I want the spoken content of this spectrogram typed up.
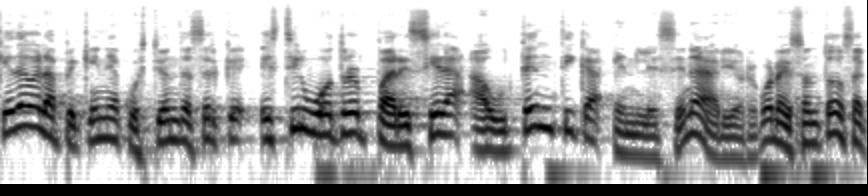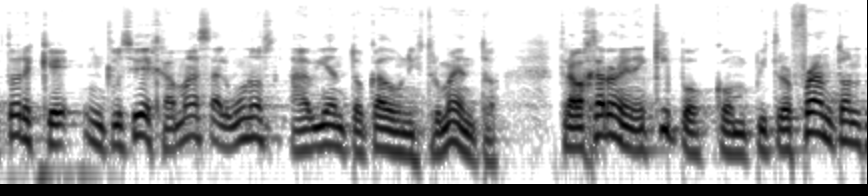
quedaba la pequeña cuestión de hacer que Stillwater pareciera auténtica en el escenario. Recuerda que son todos actores que inclusive jamás algunos habían tocado un instrumento. Trabajaron en equipo con Peter Frampton,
